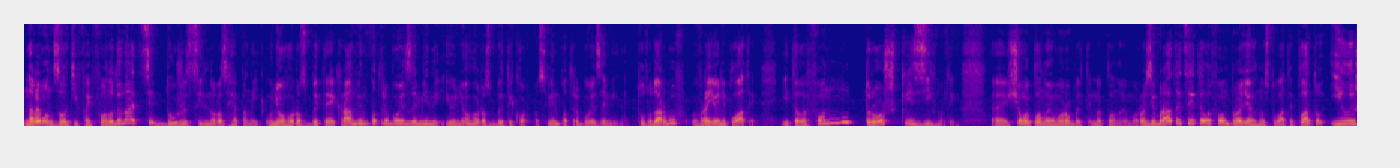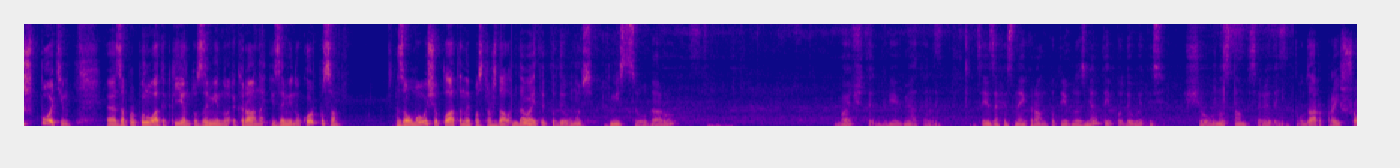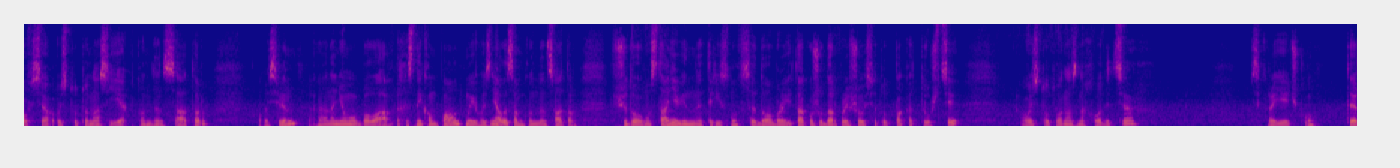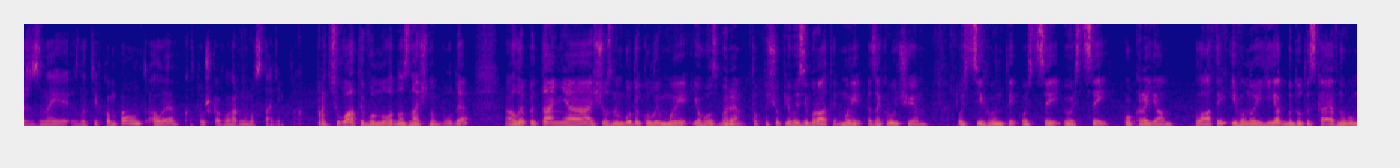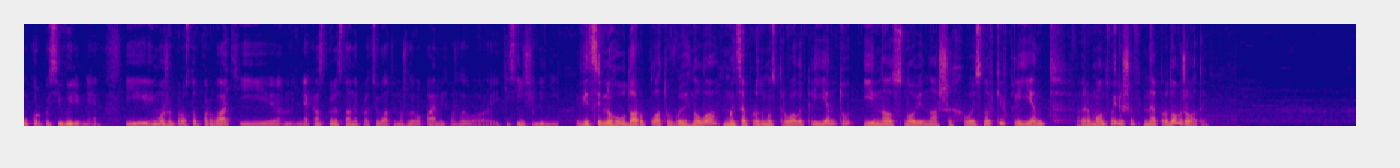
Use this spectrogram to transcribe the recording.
На ремонт залетів iPhone 11, дуже сильно розгепаний. У нього розбитий екран, він потребує заміни, і у нього розбитий корпус. Він потребує заміни. Тут удар був в районі плати, і телефон ну трошки зігнутий. Е, Що ми плануємо робити? Ми плануємо розібрати цей телефон, продіагностувати плату і лише потім е, запропонувати клієнту заміну екрана і заміну корпуса за умови, що плата не постраждала. Давайте подивимось в місце удару. Бачите, дві вмятини. Цей захисний екран потрібно зняти і подивитись, що у нас там всередині. Удар прийшовся. Ось тут у нас є конденсатор. Ось він. Е, На ньому була захисний компаунд. Ми його зняли, сам конденсатор в чудовому стані, він не тріснув, все добре. І також удар прийшовся тут по катушці. Ось тут вона знаходиться з краєчку. Теж з неї злетів компаунд, але катушка в гарному стані. Працювати воно однозначно буде, але питання, що з ним буде, коли ми його зберемо. Тобто, щоб його зібрати, ми закручуємо ось ці гвинти, ось цей і ось цей по краям плати, і воно її якби дотискає в новому корпусі, вирівняє. І її може просто порвати і ем, якраз перестане працювати, можливо, пам'ять, можливо, якісь інші лінії. Від сильного удару плату вигнало. Ми це продемонстрували клієнту, і на основі наших висновків клієнт ремонт вирішив не продовжувати.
